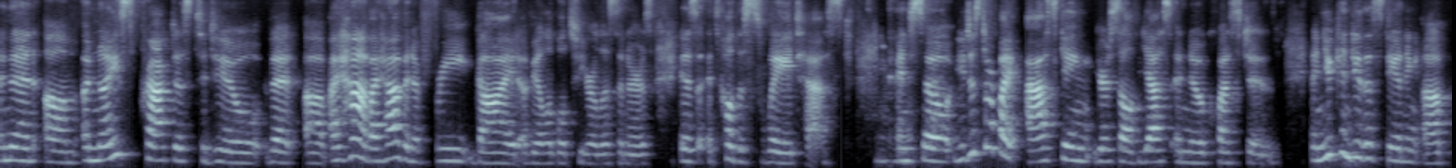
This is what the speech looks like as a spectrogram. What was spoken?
And then um, a nice practice to do that uh, I have, I have in a free guide available to your listeners is it's called the sway test. Okay. And so you just start by asking yourself yes and no questions. And you can do this standing up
